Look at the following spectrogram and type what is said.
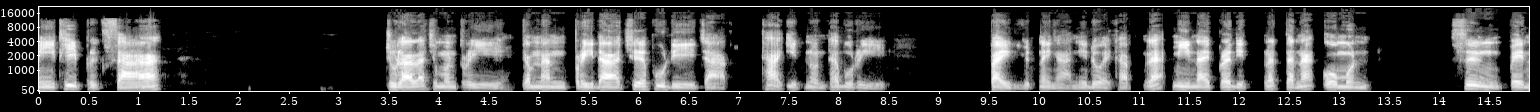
มีที่ปรึกษา จุฬาราชมนตรีกำนันปรีดาเชื้อผู้ดีจากท่าอิฐนนทบุรี ไปยู่ในงานนี้ด้วยครับ และมีนายประดิษฐ์รัตนโกมลซึ่งเป็น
